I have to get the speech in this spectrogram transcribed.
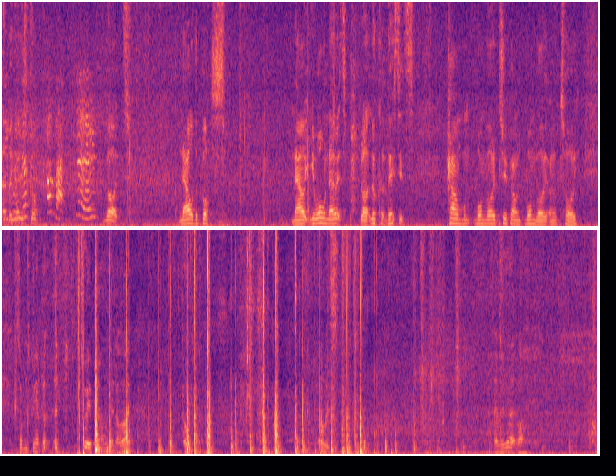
There we go, it's gone. Come back soon. Right. Now the bus. Now you all know it's like look at this. It's pound one, one ride, two pound one ride, and a toy. So I'm just gonna put the three pound in. All right. Oh. Oh, it's. There we go. Right.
